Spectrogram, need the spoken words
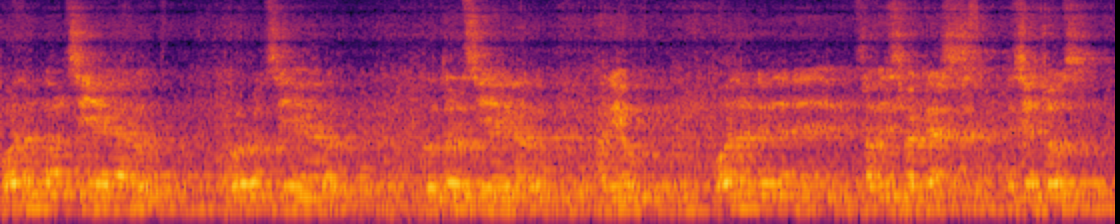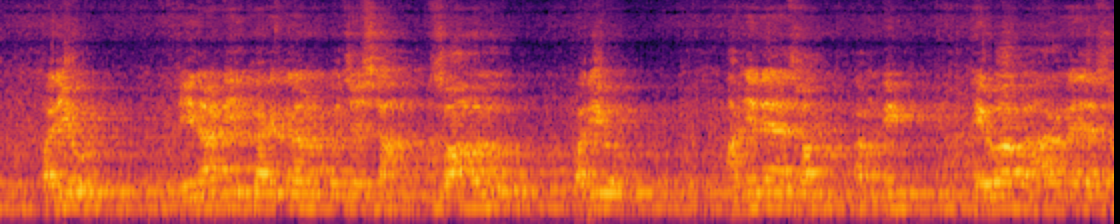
కోదండం టౌన్ సిఏ గారు రూరల్ సిఏ గారు గుంటూరు సిఏ గారు మరియు Kodanda division sub inspectors SHOs మరియు ఈనాటి కార్యక్రమానికి వచ్చేసిన స్వాములు మరియు ఆంజనేయ స్వామి కమిటీ నిర్వాహక ఆర్గనైజర్స్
